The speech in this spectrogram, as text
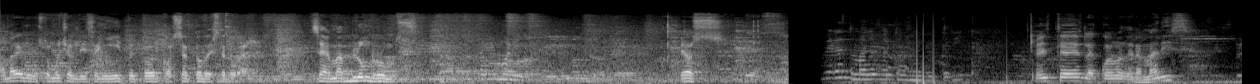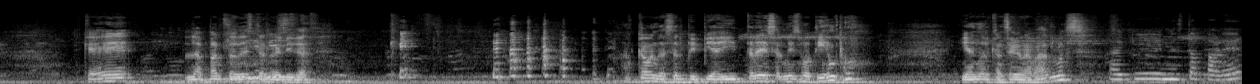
A Mari le gustó mucho el diseñito y todo el concepto de este lugar. Se llama Bloom Rooms. Está bien bonito. Dios. Hubieras tomado foto en mi literita. Esta es la cueva de la Maris. Que la parte de esta realidad. Acaban de hacer pipí ahí tres al mismo tiempo. Ya no alcancé a grabarlos. Aquí en esta pared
